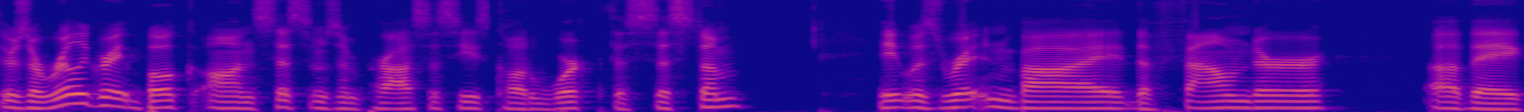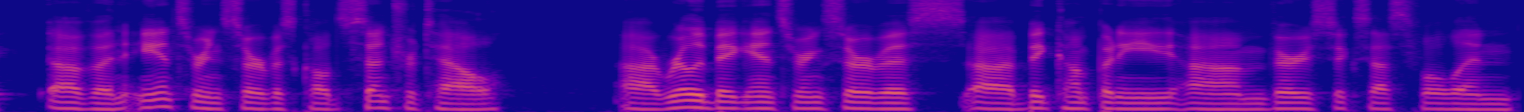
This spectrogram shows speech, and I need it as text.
There's a really great book on systems and processes called Work the System. It was written by the founder of a of an answering service called Centratel, a really big answering service, uh, big company, um, very successful, and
